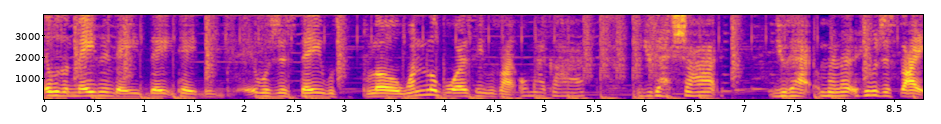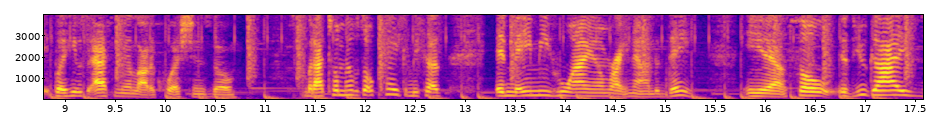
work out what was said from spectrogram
it was amazing. They they they, they it was just they was blow. One little boys he was like, oh my god, you got shot you got I mean, he was just like but he was asking me a lot of questions though. But i told him it was okay because it made me who i am right now today. Yeah so if you guys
